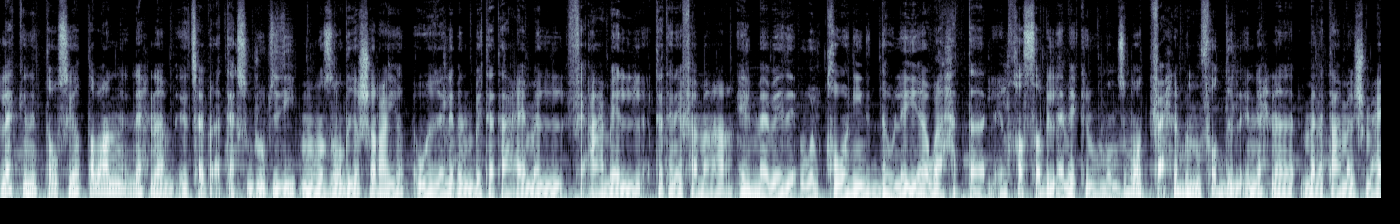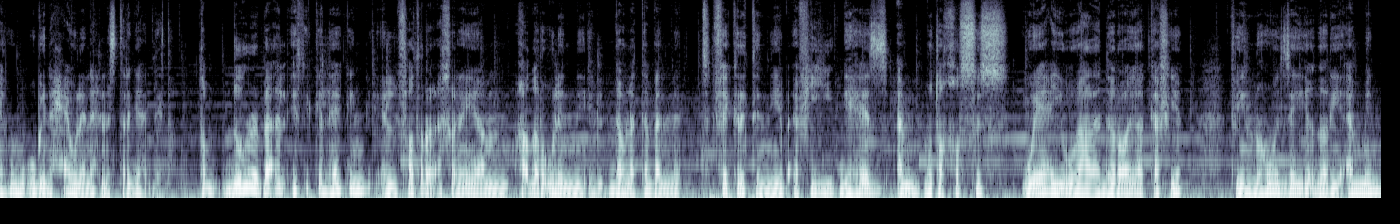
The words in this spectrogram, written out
لكن التوصيات طبعا إن إحنا ال cyber attacks groups دي منظمات غير شرعية وغالبا بتتعامل في أعمال تتنافى مع المبادئ والقوانين الدولية وحتى الخاصة بالأماكن والمنظومات فإحنا بنفضل إن إحنا ما نتعاملش معاهم وبنحاول إن إحنا نسترجع ال data. طب دور بقى ال ethical hacking الفترة الأخرانية هقدر أقول إن الدولة تبنت فكرة إن يبقى في جهاز أمن متخصص واعي وعلى دراية كافية في إن هو إزاي يقدر يأمن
